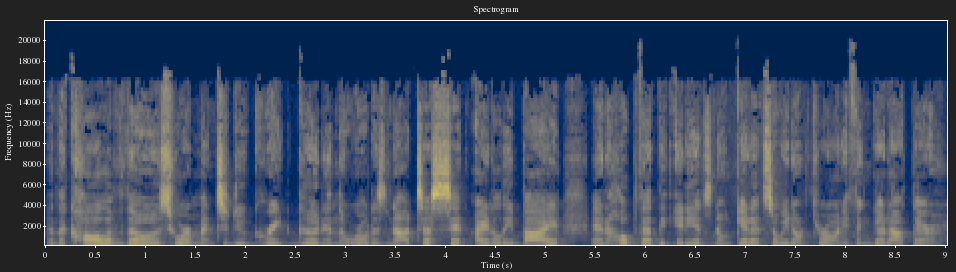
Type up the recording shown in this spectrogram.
and the call of those who are meant to do great good in the world is not to sit idly by and hope that the idiots don't get it so we don't throw anything good out there.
